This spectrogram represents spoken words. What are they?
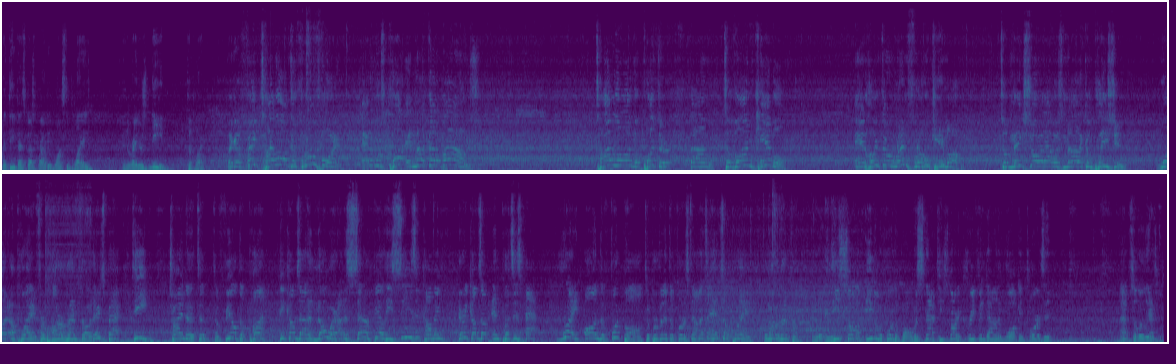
The defense Gus Bradley wants to play, and the Raiders need to play. They're going to fake Ty Long to throw for it, and it was caught and knocked out of bounds. Ty Long, the punter, found Tevaughn Campbell, and Hunter Renfrow came up to make sure that was not a completion. What a play from Hunter Renfrow. He's back deep, trying to, to, to field the punt. He comes out of nowhere, out of center field. He sees it coming. Here he comes up and puts his hat right on the football to prevent the first down. That's a heads-up play from Hunter know, and he saw it even before the ball was snapped. He started creeping down and walking towards it. Absolutely. That's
